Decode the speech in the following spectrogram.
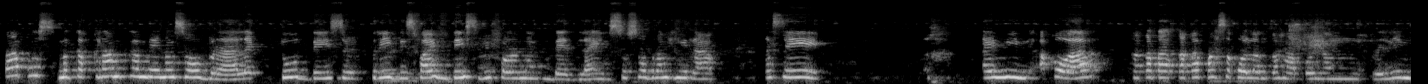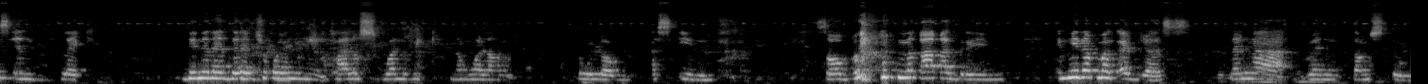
Tapos, magka-cramp kami ng sobra, like two days or three days, five days before ng deadline. So, sobrang hirap. Kasi, I mean, ako ah, kakata- kakapasa ko lang kahapon ng prelims and like, dinire-diretso ko yung halos one week nang walang tulog as in. Sobrang nakaka-drain. Ang hirap mag-adjust. Lalo na when it comes to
